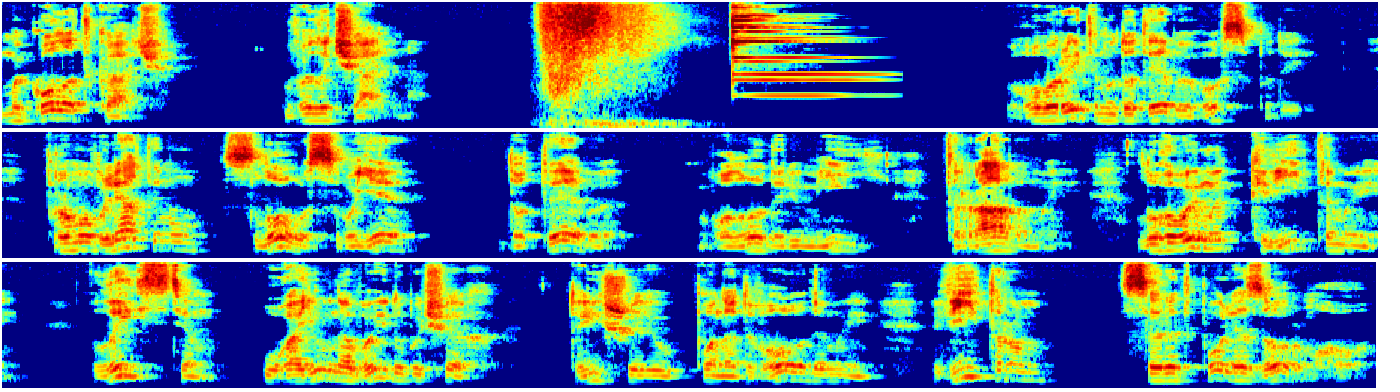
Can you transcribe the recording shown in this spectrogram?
Микола Ткач Величальна. Говоритиму до Тебе, Господи, промовлятиму слово своє до Тебе, володарю мій, травами, луговими квітами, листям у гаю на видобичах, тишею понад водами, вітром серед поля зору мого.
